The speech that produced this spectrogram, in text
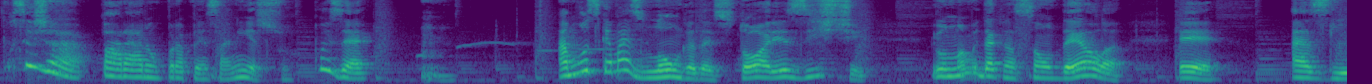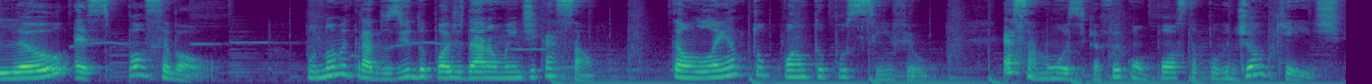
Vocês já pararam para pensar nisso? Pois é. A música mais longa da história existe e o nome da canção dela é As Low as Possible. O nome traduzido pode dar uma indicação: tão lento quanto possível. Essa música foi composta por John Cage.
